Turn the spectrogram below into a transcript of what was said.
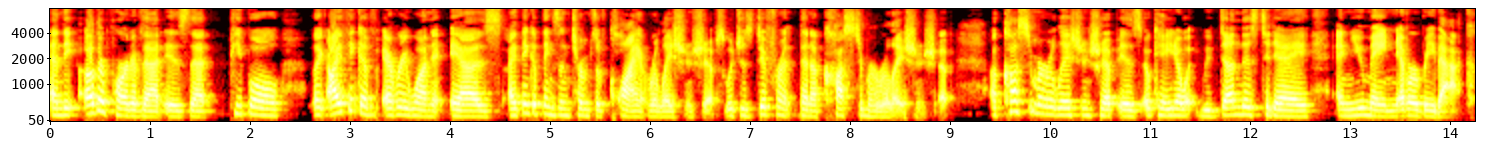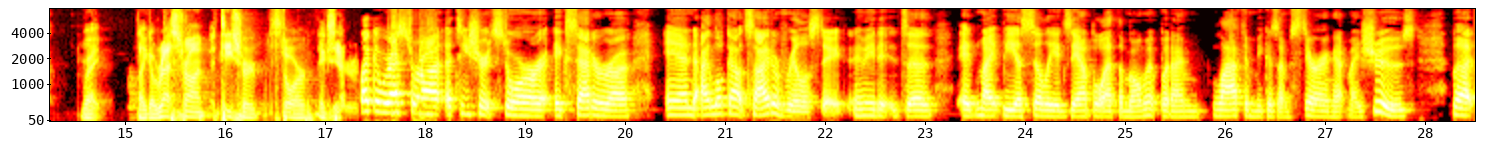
And the other part of that is that people, like I think of everyone as, I think of things in terms of client relationships, which is different than a customer relationship. A customer relationship is, okay, you know what, we've done this today and you may never be back. Right like a restaurant, a t-shirt store, etc. Like a restaurant, a t-shirt store, etc. And I look outside of real estate. I mean, it's a it might be a silly example at the moment, but I'm laughing because I'm staring at my shoes. But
